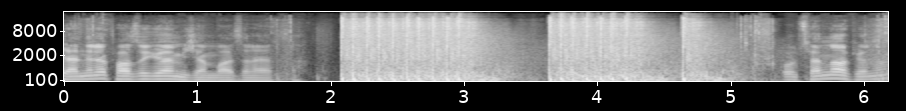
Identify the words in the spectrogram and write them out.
Kendine fazla güvenmeyeceğim bazen hayatta. Oğlum sen ne yapıyorsun lan?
